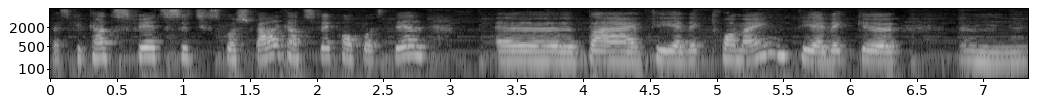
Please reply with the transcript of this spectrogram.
Parce que quand tu fais, tu sais de quoi je parle, quand tu fais Compostelle, euh, ben, tu es avec toi-même, tu es avec euh, une,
